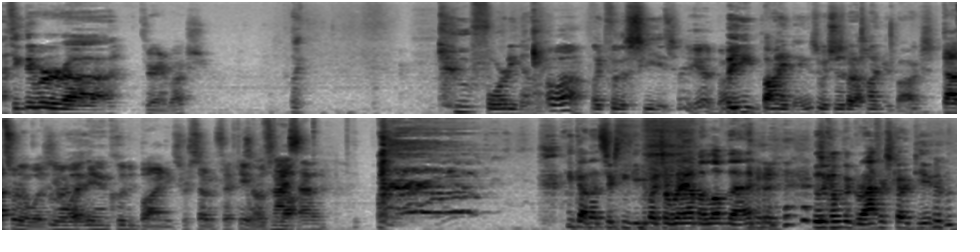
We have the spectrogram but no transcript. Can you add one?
I think they were uh, three hundred bucks. like two forty nine. Oh wow, like for the it's skis. pretty good. But But you need bindings, which is about a hundred bucks. that's what it was. You know what? Right. It included bindings for seven fifty. It was it's an not. i7. You got that sixteen gigabytes of RAM. I love that. Does it come with a graphics card too?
